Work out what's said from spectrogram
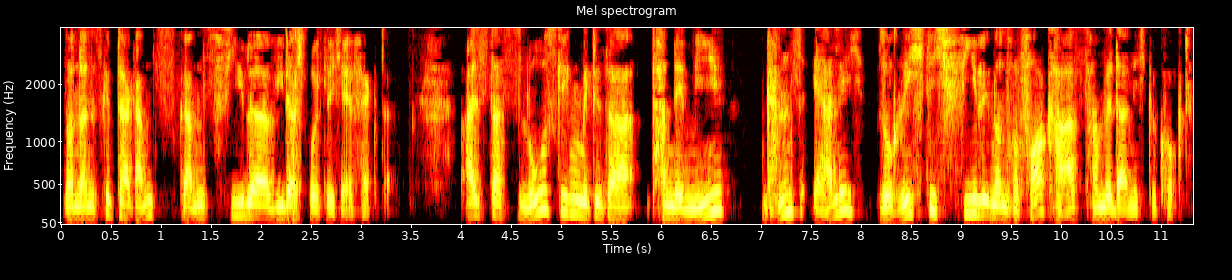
sondern es gibt da ganz, ganz viele widersprüchliche Effekte. Als das losging mit dieser Pandemie, ganz ehrlich, so richtig viel in unsere Forecasts haben wir da nicht geguckt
